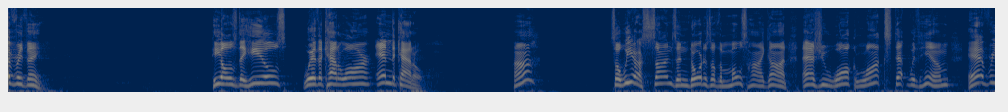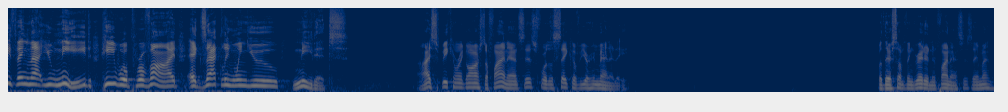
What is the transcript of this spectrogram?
Everything. He owns the hills where the cattle are and the cattle. Huh? So we are sons and daughters of the Most High God. As you walk lockstep with Him, everything that you need, He will provide exactly when you need it. I speak in regards to finances for the sake of your humanity. But there's something greater than finances, amen.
